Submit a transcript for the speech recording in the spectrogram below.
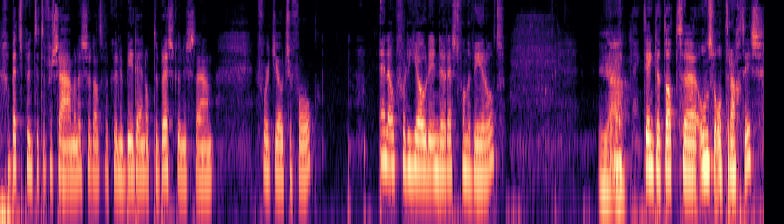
gebedspunten te verzamelen. Zodat we kunnen bidden en op de bres kunnen staan voor het Joodse volk. En ook voor de Joden in de rest van de wereld. Ja, Ik denk dat dat eh, onze opdracht is.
